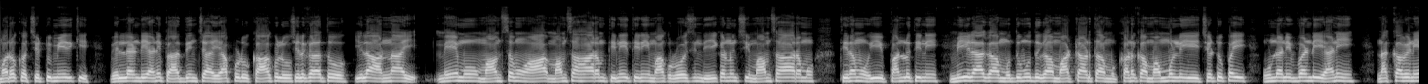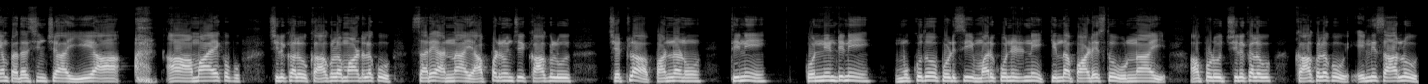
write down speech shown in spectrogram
మరొక చెట్టు మీదకి వెళ్ళండి అని ప్రార్థించాయి. అప్పుడు కాకులు చిలుకలతో ఇలా అన్నాయి మేము మాంసము ఆ- మాంసాహారం తిని తిని మాకు రోసింది ఇక నుంచి మాంసాహారము తినము. ఈ పండ్లు తిని మీలాగా ముద్దు ముద్దుగా మాట్లాడతాము. కనుక మమ్మల్ని ఈ చెట్టుపై ఉండనివ్వండి అని నక్క వినయం ప్రదర్శించాయి ఆ అమాయకపు చిలుకలు కాకుల మాటలకు సరే అన్నాయి. అప్పటి నుంచి కాకులు చెట్ల పండ్లను తిని కొన్నింటిని ముక్కుతో పొడిసి మరికొన్నిటిని కింద పాడేస్తూ ఉన్నాయి. అప్పుడు చిలుకలు కాకులకు ఎన్నిసార్లు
